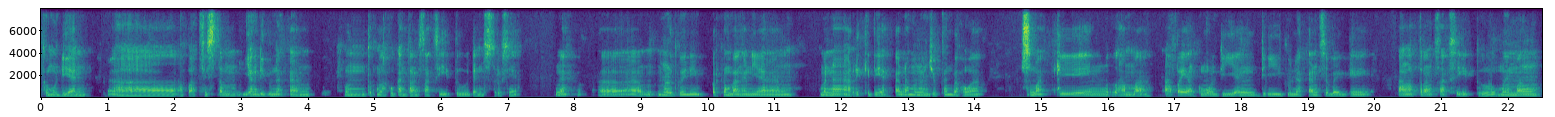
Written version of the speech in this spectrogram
kemudian uh, apa sistem yang digunakan untuk melakukan transaksi itu dan seterusnya. Nah, uh, menurut gue ini perkembangan yang menarik gitu ya, karena menunjukkan bahwa semakin lama apa yang kemudian digunakan sebagai alat transaksi itu memang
